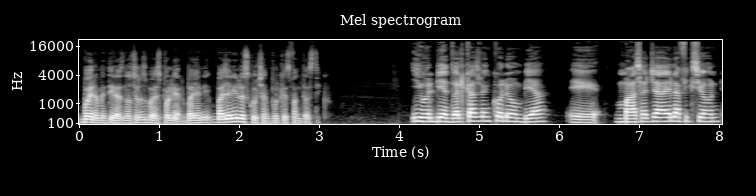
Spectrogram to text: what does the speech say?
bueno, mentiras, no se los voy a spoilear. Vayan, y- vayan y lo escuchan porque es fantástico. Y volviendo al caso en Colombia, eh, más allá de la ficción,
